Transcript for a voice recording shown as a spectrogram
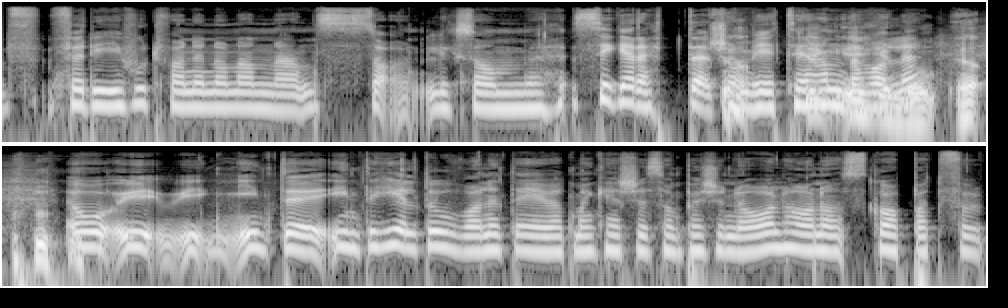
f- för det är fortfarande någon annans så, liksom, cigaretter som vi tillhandahåller. Ja. Och inte, inte helt ovanligt är ju att man kanske som personal har något skapat för,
